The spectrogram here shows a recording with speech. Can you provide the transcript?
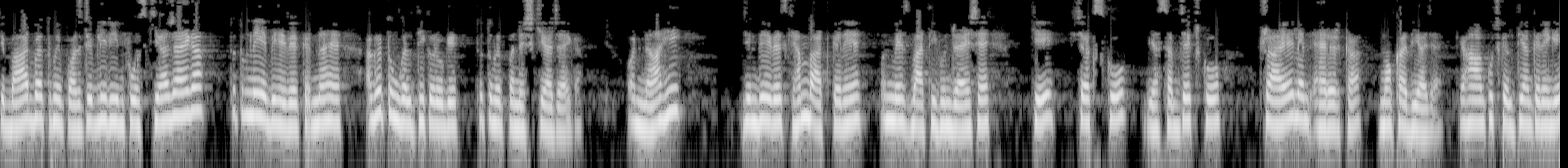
کہ بار بار تمہیں پوزیٹیولی ری انفورس کیا جائے گا تو تم نے یہ بہیویئر کرنا ہے اگر تم غلطی کرو گے تو تمہیں پنش کیا جائے گا اور نہ ہی جن بہیویئر کی ہم بات کر رہے ہیں ان میں اس بات کی گنجائش ہے کہ شخص کو یا سبجیکٹ کو ٹرائل اینڈ ایرر کا موقع دیا جائے کہ ہاں کچھ غلطیاں کریں گے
